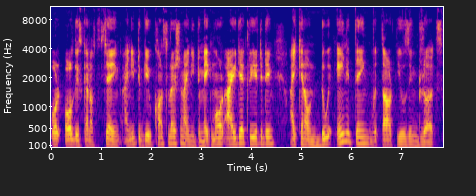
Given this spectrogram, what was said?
all, all this kind of thing i need to give concentration i need to make more idea creating. I cannot do anything without using drugs.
